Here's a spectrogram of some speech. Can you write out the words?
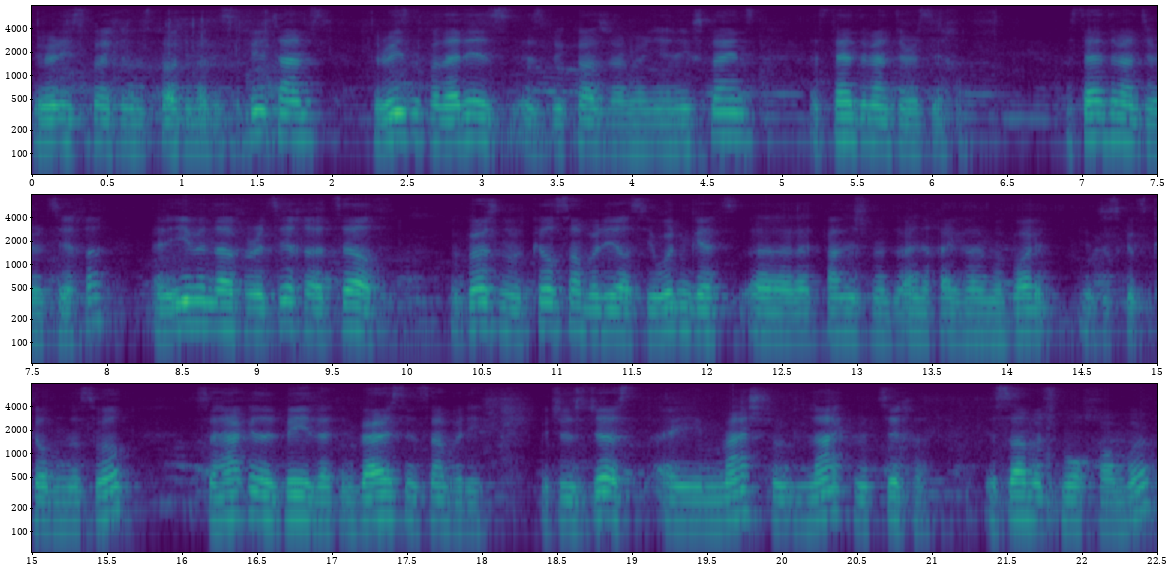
we already spoken, spoken about this a few times. The reason for that is is because Rabbi explains it's tantamount to Ritzicha. It's tantamount to Ritzicha, and even though for Ritzicha itself, the person would kill somebody else, he wouldn't get uh, that punishment he just gets killed in this world. So how can it be that embarrassing somebody, which is just a mashul like Ritzicha, is so much more chomer?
